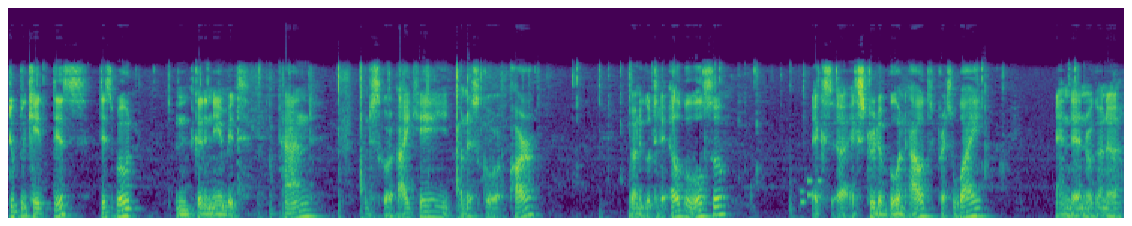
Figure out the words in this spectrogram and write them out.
Duplicate this, this bone, and gonna name it hand underscore ik underscore r. You wanna go to the elbow also. Ex, uh, extrude the bone out, press Y, and then we're gonna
